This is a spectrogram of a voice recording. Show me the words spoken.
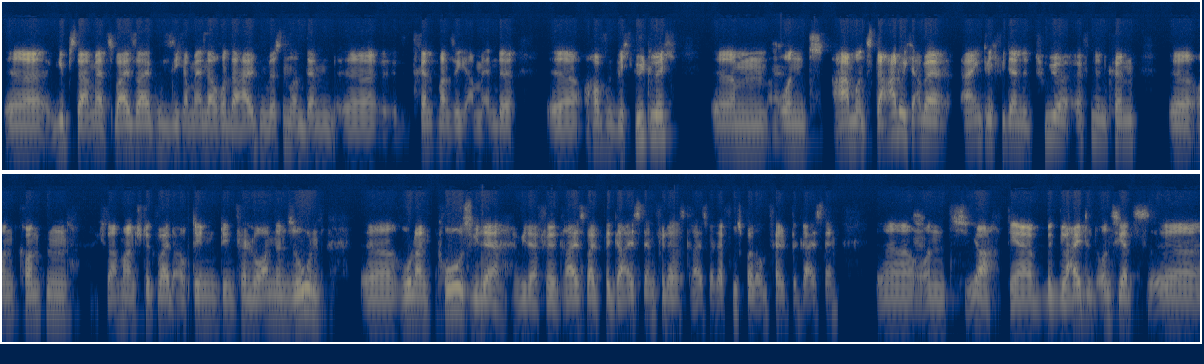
äh, gibt es da immer zwei Seiten, die sich am Ende auch unterhalten müssen und dann äh, trennt man sich am Ende äh, hoffentlich gütlich ähm, ja. und haben uns dadurch aber eigentlich wieder eine Tür öffnen können äh, und konnten, ich sag mal, ein Stück weit auch den, den verlorenen Sohn Roland Groß wieder, wieder für Greifswald begeistern, für das Greifswalder Fußballumfeld begeistern. Äh. Und ja, der begleitet uns jetzt äh,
